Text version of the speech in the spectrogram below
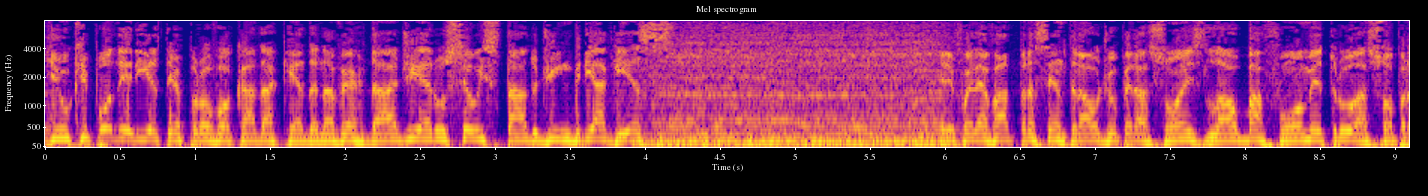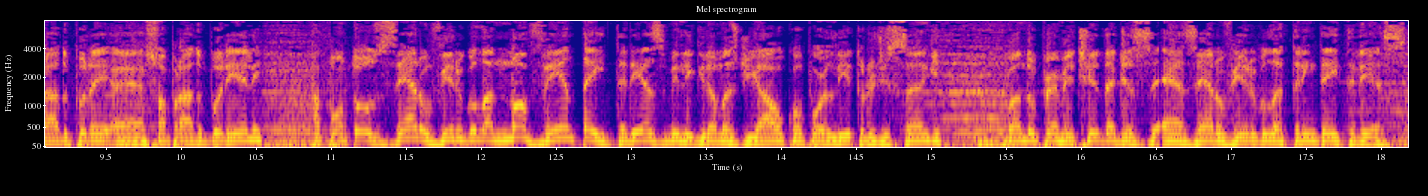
que o que poderia ter provocado a queda, na verdade, era o seu estado de embriaguez. Ele foi levado para a central de operações, lá o bafômetro, assoprado por, é, soprado por ele, apontou 0,93 miligramas de álcool por litro de sangue, quando permitida é 0,33.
